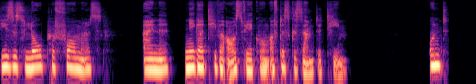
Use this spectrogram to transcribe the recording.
dieses Low Performers eine negative Auswirkung auf das gesamte Team und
